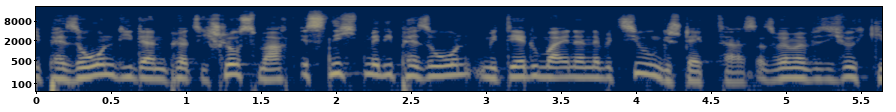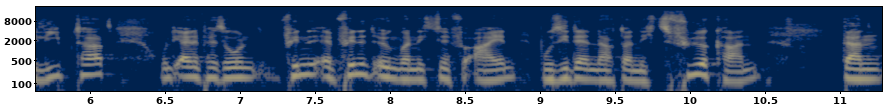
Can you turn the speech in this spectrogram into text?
die Person, die dann plötzlich Schluss macht, ist nicht mehr die Person, mit der du mal in einer Beziehung gesteckt hast. Also wenn man sich wirklich geliebt hat und die eine Person find, empfindet irgendwann nichts mehr für einen, wo sie dann auch dann nichts für kann, dann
